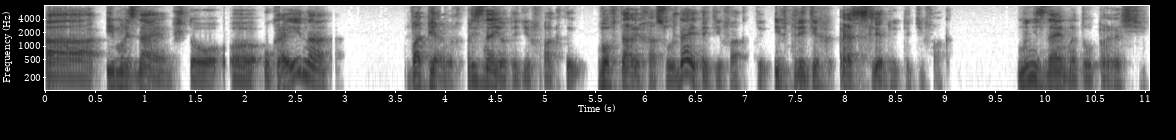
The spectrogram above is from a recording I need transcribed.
А, и мы знаем, что э, Украина, во-первых, признает эти факты, во-вторых, осуждает эти факты, и в-третьих, расследует эти факты. Мы не знаем этого про Россию.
